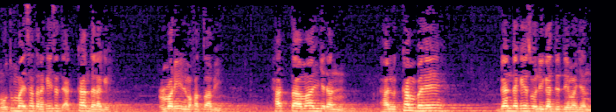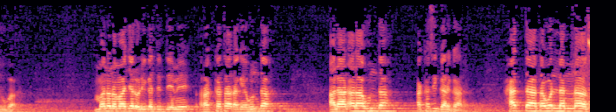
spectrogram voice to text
mootummaa isaa tana keessatti akkaan dalage cumariin ilma khaxaabii hattaa maal jedhan halkan bahee ganda keessa olii gad deddeemaa jedhan duuba mana namaa jala olii gad deddeemee rakkataa dhagee hunda alaan alaa hunda akkasi gargaara حتى تولى الناس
